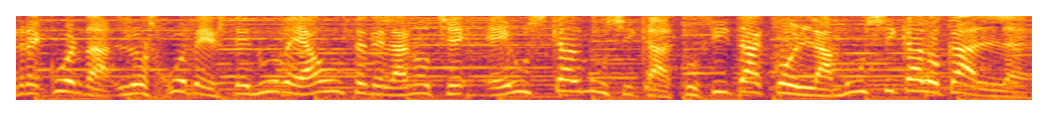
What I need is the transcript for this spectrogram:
Recuerda, los jueves de 9 a 11 de la noche Euskal Música, tu cita con la música local.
